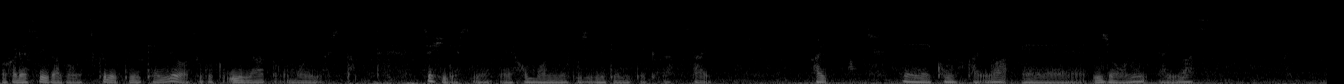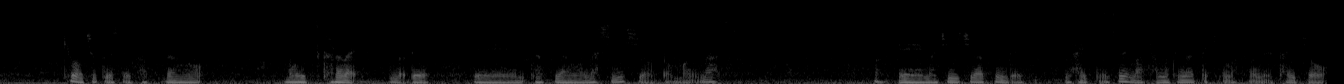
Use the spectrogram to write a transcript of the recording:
分かりやすい画像を作るという点ではすごくいいなと思いました。是非ですね、え、本物の記事見てみてください。はい、えー、今回は、え以上になります、はい、今日はちょっとですね雑談を思いつからないので、え雑談をなしにしようと思います、まあ、えまあ、11月に入ってですね、まあ、寒くなってきてますので体調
